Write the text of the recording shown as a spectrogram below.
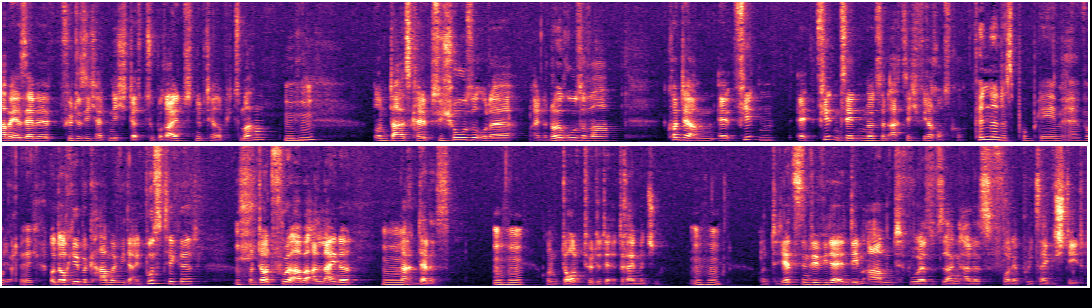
aber er selber fühlte sich halt nicht dazu bereit, eine Therapie zu machen. Und da es keine Psychose oder eine Neurose war, konnte er am äh, 4. Äh, 4.10.1980 wieder rauskommen. Finde das Problem, ey, wirklich. Und auch hier bekam er wieder ein Busticket und dort fuhr er aber alleine nach Dallas. Und dort tötete er drei Menschen. Und jetzt sind wir wieder in dem Abend, wo er sozusagen alles vor der Polizei gesteht.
